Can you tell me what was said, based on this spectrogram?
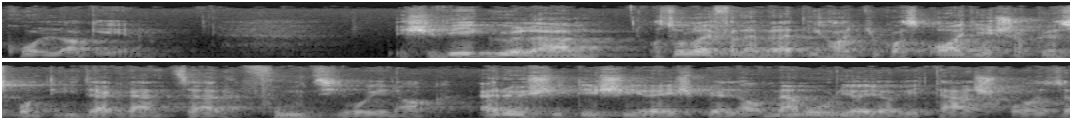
kollagén. És végül az olajfelevelet ihatjuk az agy és a központi idegrendszer funkcióinak erősítésére is, például a memóriajavításhoz,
